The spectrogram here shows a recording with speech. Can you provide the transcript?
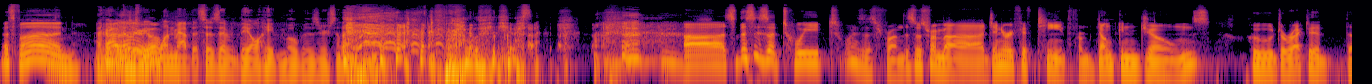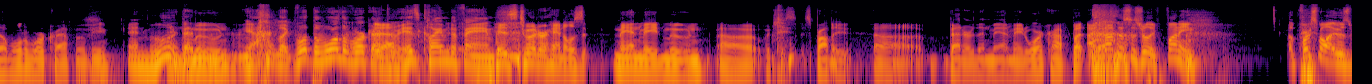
That's fun. I Kyle think there's Hilliard. one map that says that they all hate MOBAs or something. Probably, yes. Uh, so this is a tweet. What is this from? This was from uh, January fifteenth from Duncan Jones, who directed the World of Warcraft movie and Moon. and the Moon. yeah, like what the World of Warcraft Yeah. movie, his claim to fame. His Twitter handle is man-made moon, uh, which is, is probably uh, better than man-made Warcraft. But I thought this was really funny. First of all, it was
